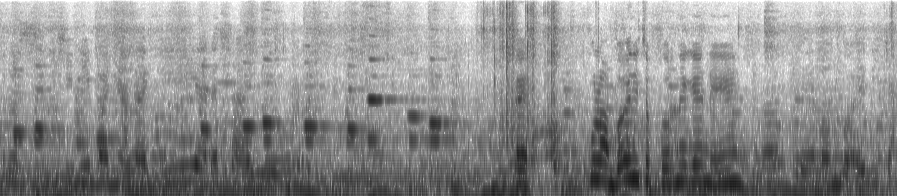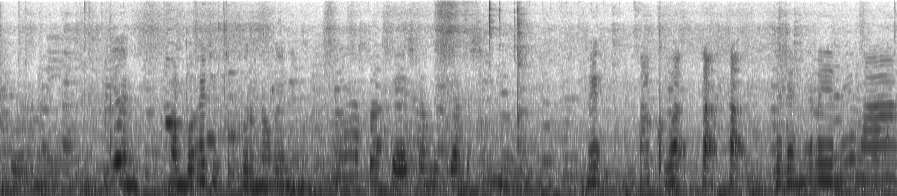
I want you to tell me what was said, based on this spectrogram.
Terus di sini banyak lagi ada sayur. Eh, ku lomboknya dicebur nih kene. Oke, lomboknya dicekur nih. Kan lomboknya dicebur nih kene. ini apa guys? Kamu buang ke sini. Eh, tak gua tak tak darahnya rene mang.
